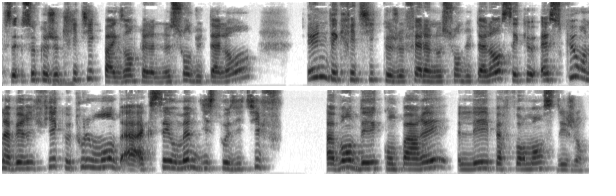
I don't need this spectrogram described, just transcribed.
ce que je critique, par exemple, la notion du talent, une des critiques que je fais à la notion du talent, c'est que est-ce qu'on a vérifié que tout le monde a accès au même dispositif avant de comparer les performances des gens?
